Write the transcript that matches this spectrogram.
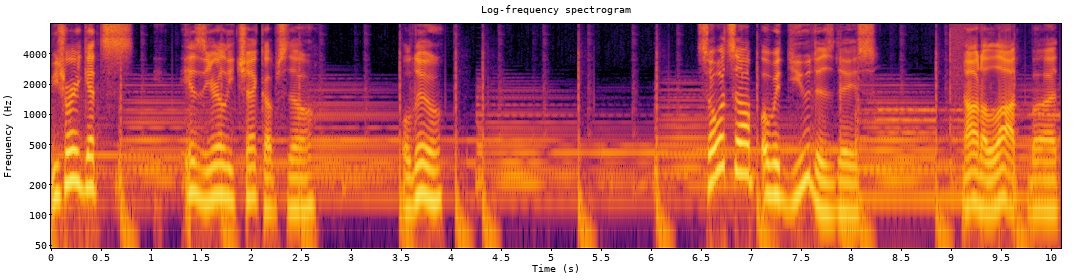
Be sure he gets his yearly checkups though. Will do. So what's up with you these days? Not a lot, but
